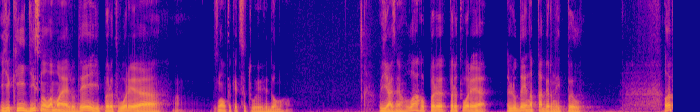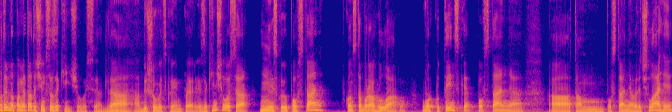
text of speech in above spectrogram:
який дійсно ламає людей і перетворює, знов таки цитую відомого в'язня Гулагу, перетворює людей на табірний пил. Але потрібно пам'ятати, чим все закінчилося для більшовицької імперії. Закінчилося низкою повстань в концтаборах Гулагу. Воркутинське повстання, там повстання в Річлагі,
